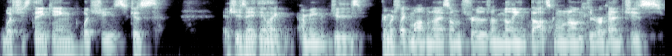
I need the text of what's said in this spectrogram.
what she's thinking, what she's because if she's anything like I mean she's pretty much like mom and I, so I'm sure there's a million thoughts going on through her head. And she's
